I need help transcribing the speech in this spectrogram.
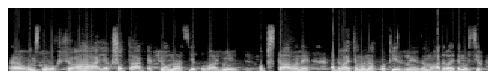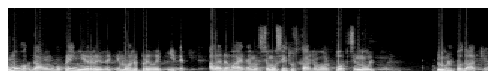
е, висновок, що ага, якщо так, якщо у нас є поважні обставини, а давайте ми навпаки знизимо. А давайте ми в цих умовах да, в Україні є ризики, може прилетіти. Але давайте ми всьому світу скажемо, хлопці, нуль, нуль податків.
